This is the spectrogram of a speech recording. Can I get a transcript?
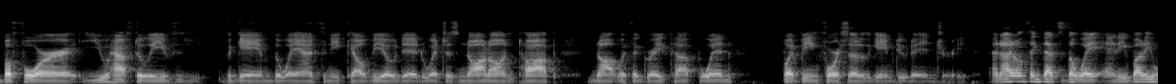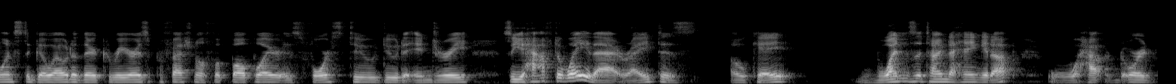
before you have to leave the game the way Anthony Calvillo did, which is not on top, not with a Grey Cup win, but being forced out of the game due to injury. And I don't think that's the way anybody wants to go out of their career as a professional football player is forced to due to injury. So you have to weigh that, right? Is okay, when's the time to hang it up? How, or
